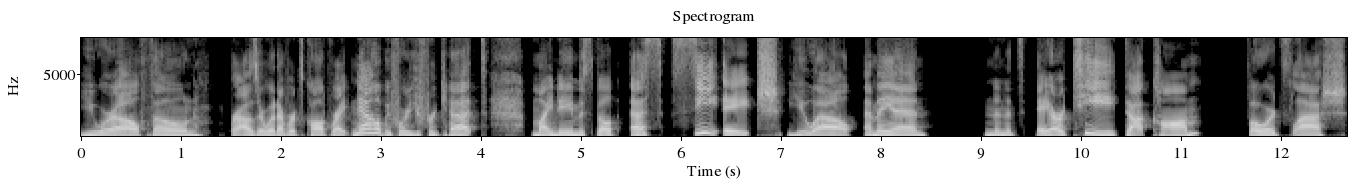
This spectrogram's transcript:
URL phone browser, whatever it's called right now before you forget. My name is spelled S C H U L M A N, and then it's A R T dot com forward slash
